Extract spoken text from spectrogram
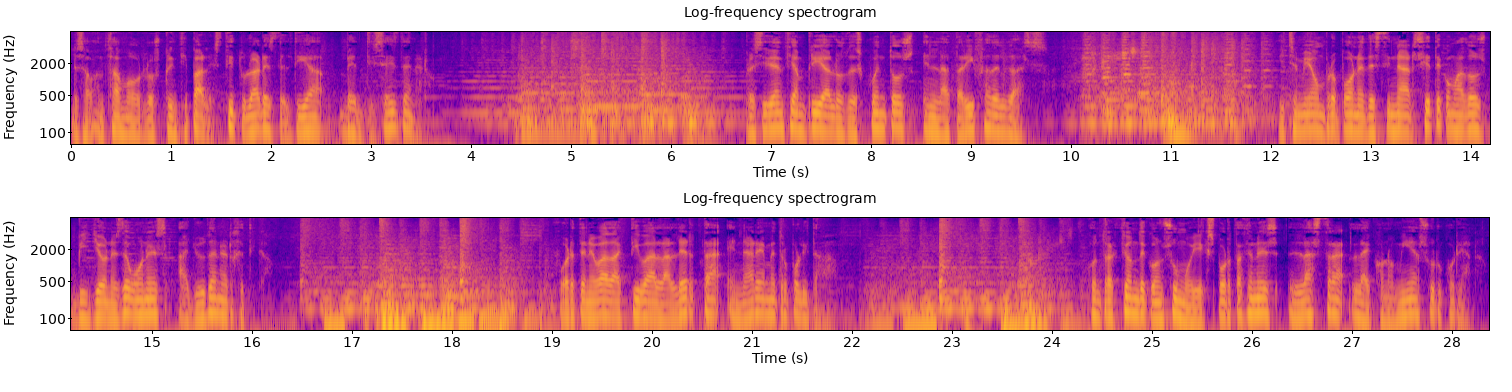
les avanzamos los principales titulares del día 26 de enero. Presidencia amplía los descuentos en la tarifa del gas. Ichemión propone destinar 7,2 billones de wones a ayuda energética. Fuerte nevada activa la alerta en área metropolitana. Contracción de consumo y exportaciones lastra la economía surcoreana.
